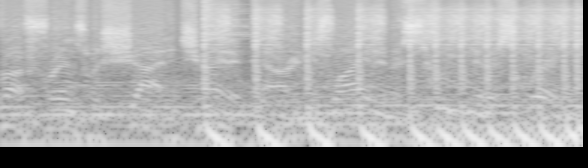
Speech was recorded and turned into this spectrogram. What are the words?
of our friends was shot in Chinatown and he's lying in a street in a square.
